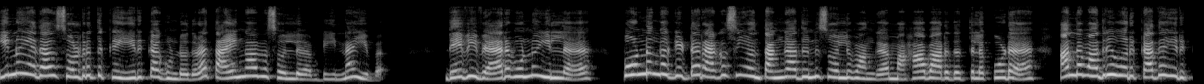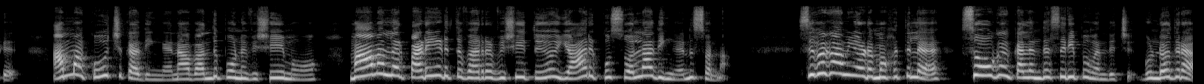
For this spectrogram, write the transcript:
இன்னும் ஏதாவது சொல்றதுக்கு இருக்கா குண்டோதரா? தயங்காம சொல்லு அப்படின்னா இவ. தேவி வேற ஒன்றும் இல்லை. பொண்ணுங்க கிட்ட ரகசியம் தங்காதுன்னு சொல்லுவாங்க. மகாபாரதத்துல கூட அந்த மாதிரி ஒரு கதை இருக்கு. அம்மா கோச்சுக்காதீங்க. நான் வந்து போன விஷயமோ மாமல்லர் படையெடுத்து வர்ற விஷயத்தையோ யாருக்கும் சொல்லாதீங்கன்னு சொன்னான் சிவகாமியோட முகத்துல சோகம் கலந்த சிரிப்பு வந்துச்சு. குண்டோதரா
